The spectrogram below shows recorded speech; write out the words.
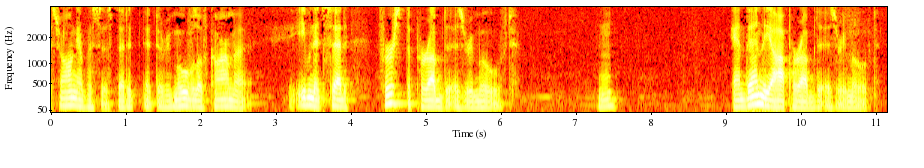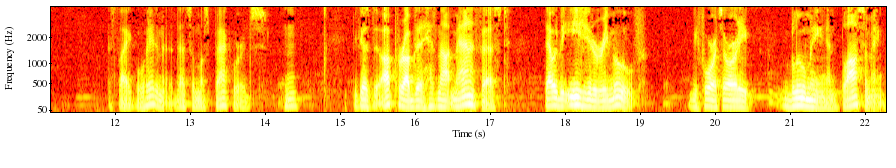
strong emphasis that, it, that, the removal of karma, even it said, first the parabdha is removed, hmm? and then the aparabdha is removed. It's like, wait a minute, that's almost backwards. Hmm? Because the aparabdha has not manifest, that would be easier to remove before it's already blooming and blossoming.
